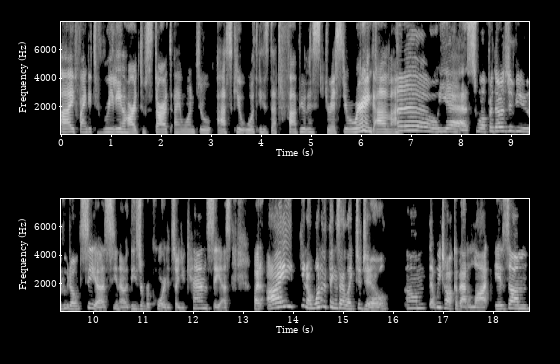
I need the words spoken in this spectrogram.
I find it really hard to start. I want to ask you, what is that fabulous dress you're wearing, Alma? Oh, yes. Well, for those of you who don't see us, you know, these are recorded so you can see us. But I, you know, one of the things I like to do um, that we talk about a lot is um,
